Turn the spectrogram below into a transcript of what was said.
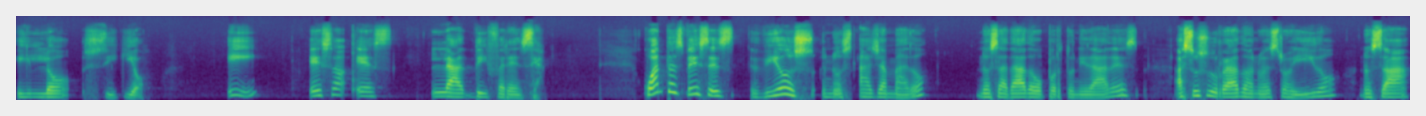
y lo siguió. Y eso es la diferencia. ¿Cuántas veces Dios nos ha llamado, nos ha dado oportunidades, ha susurrado a nuestro oído, nos ha,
